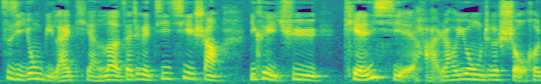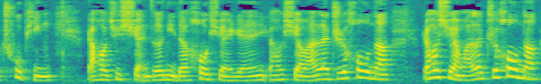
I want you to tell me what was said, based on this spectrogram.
自己用笔来填了，在这个机器上你可以去。填写哈，然后用这个手和触屏，然后去选择你的候选人，然后选完了之后呢，然后选完了之后呢，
